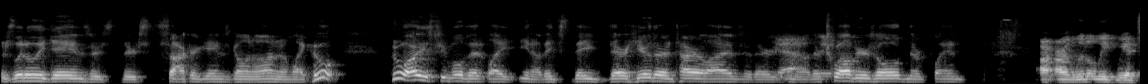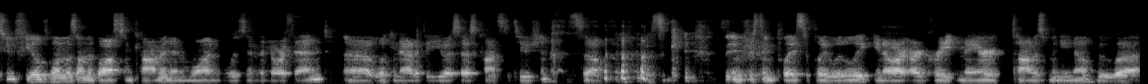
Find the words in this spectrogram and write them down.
there's literally games, there's there's soccer games going on, and I'm like, who who are these people that like you know they they they're here their entire lives or they're Yeah, you know they're they- 12 years old and they're playing our, our little league we had two fields one was on the boston common and one was in the north end uh, looking out at the uss constitution so it was, it's an interesting place to play little league you know our, our great mayor thomas menino who uh,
